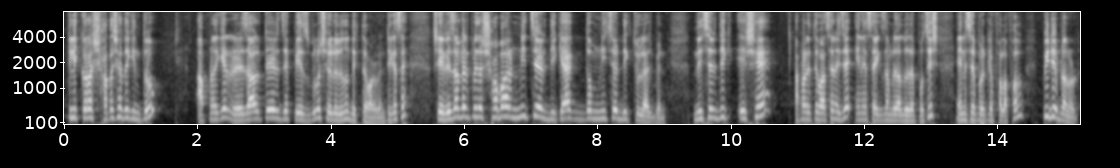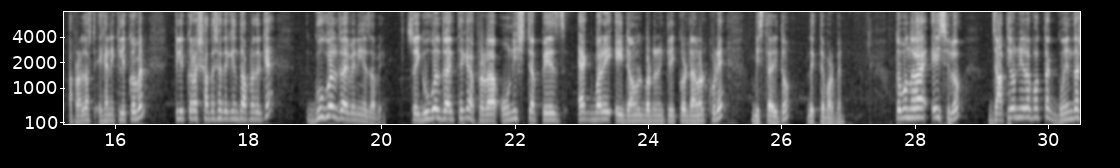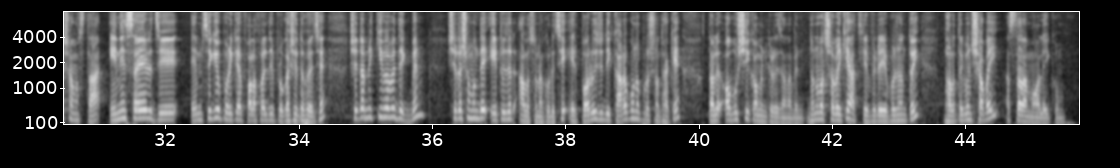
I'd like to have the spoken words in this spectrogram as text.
ক্লিক করার সাথে সাথে কিন্তু আপনাদের রেজাল্টের যে পেজগুলো, সেগুলো কিন্তু দেখতে পারবেন, ঠিক আছে? সেই রেজাল্টের পেজে সবার নিচের দিক, একদম নিচের দিক চলে আসবেন। নিচের দিক এসে আপনারা দেখতে পাচ্ছেন এই যে এনএসআই এক্সাম রেজাল্ট দু হাজার পঁচিশ এনএসআই পরীক্ষার ফলাফল পিডিএফ ডাউনলোড আপনারা জাস্ট এখানে ক্লিক করবেন। ক্লিক করার সাথে সাথে কিন্তু আপনাদেরকে গুগল ড্রাইভে নিয়ে যাবে। সো এই গুগল ড্রাইভ থেকে আপনারা উনিশটা পেজ একবারে এই ডাউনলোড বাটনে ক্লিক করে ডাউনলোড করে বিস্তারিত দেখতে পারবেন। তো বন্ধুরা, এই ছিল জাতীয় নিরাপত্তা গোয়েন্দা সংস্থা এনএসআই এর যে এমসিকিউ পরীক্ষার ফলাফলটি প্রকাশিত হয়েছে, সেটা আপনি কীভাবে দেখবেন? সেটা সম্বন্ধে এ টু জেড আলোচনা করেছে। এরপরেও যদি কারও কোনো প্রশ্ন থাকে, তাহলে অবশ্যই কমেন্ট করে জানাবেন। ধন্যবাদ সবাইকে। আজকের ভিডিও এ পর্যন্তই। ভালো থাকবেন সবাই। আসসালামু আলাইকুম।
